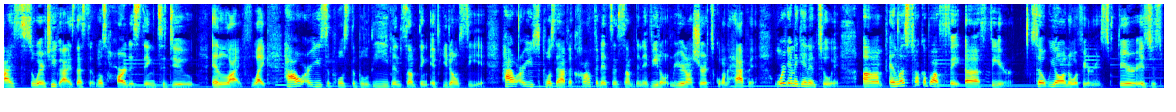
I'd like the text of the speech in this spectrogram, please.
I swear to you guys, that's the most hardest thing to do in life. Like, how are you supposed to believe in something if you don't see it? How are you supposed to have the confidence in something if you don't, you're not sure it's going to happen? We're going to get into it. Um, and let's talk about fa- uh, fear. So we all know what fear is. Fear is just,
